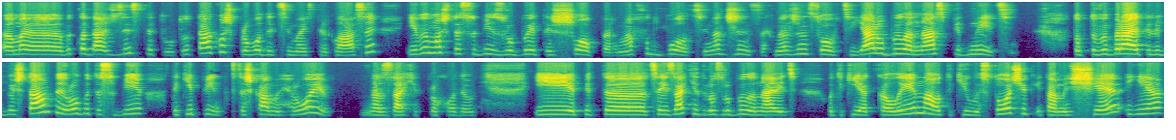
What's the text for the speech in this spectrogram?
Е, е, Викладач з інституту також проводить ці майстер-класи, і ви можете собі зробити шопер на футболці, на джинсах, на джинсовці. Я робила на спідниці. Тобто вибираєте любі штампи і робите собі такий принт з стежками героїв. У нас захід проходив. І під е, цей захід розробили навіть отакі, як калина, отакий листочок, і там ще є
